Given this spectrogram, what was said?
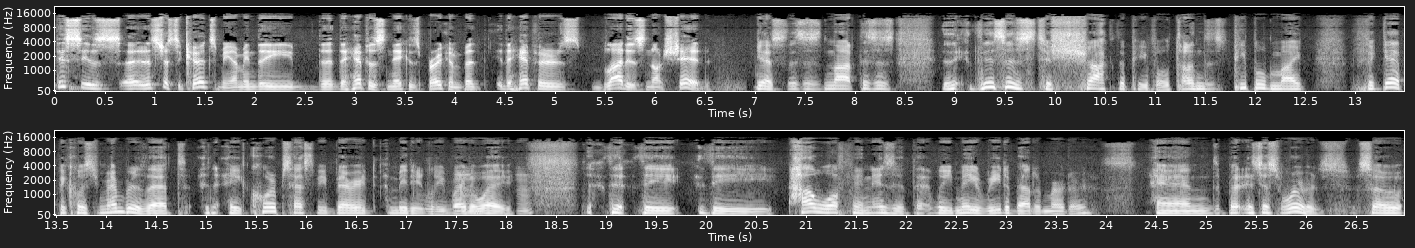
this is, uh, it's just occurred to me. I mean, the, the, the heifer's neck is broken, but the heifer's blood is not shed. Yes, this is not. This is this is to shock the people. Tons People might forget because remember that a corpse has to be buried immediately, right mm-hmm. away. Mm-hmm. The, the the how often is it that we may read about a murder and but it's just words. So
